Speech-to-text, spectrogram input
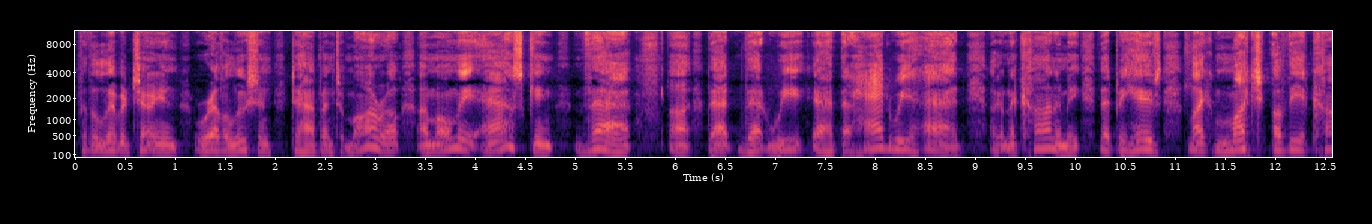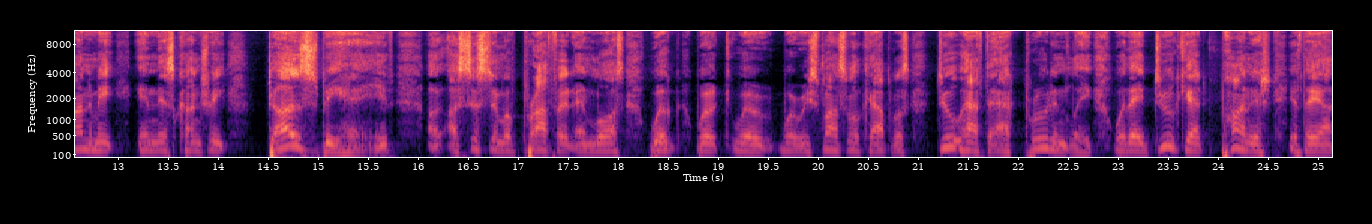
for the libertarian revolution to happen tomorrow. I'm only asking that, uh, that, that, we, uh, that had we had an economy that behaves like much of the economy in this country does behave, a, a, system of profit and loss where, where, where, where responsible capitalists do have to act prudently, where they do get punished if they, uh,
